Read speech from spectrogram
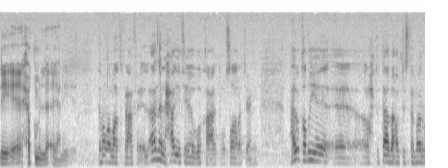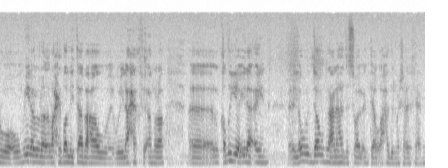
لحكم يعني تمام الله يعطيك العافيه الآن الحادثة وقعت وصارت يعني هل القضية آه، راح تتابع وتستمر ومين راح يضل يتابعها ويلاحق في أمره؟ آه، القضية إلى أين؟ لو تجاوبنا على هذا السؤال أنت أو أحد المشايخ يعني.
